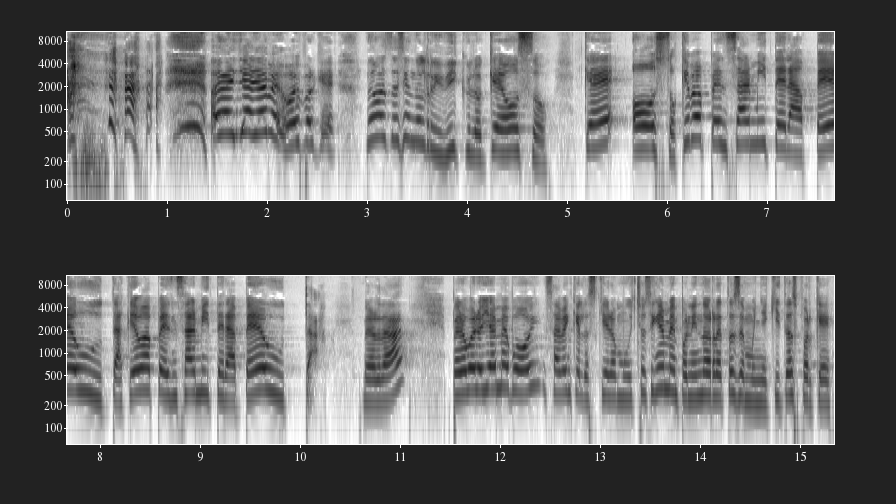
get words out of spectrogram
Ver, ya, ya me voy porque no me está haciendo el ridículo. Qué oso, qué oso. ¿Qué va a pensar mi terapeuta? ¿Qué va a pensar mi terapeuta? ¿verdad? Pero bueno, ya me voy, saben que los quiero mucho, síganme poniendo retos de muñequitos porque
